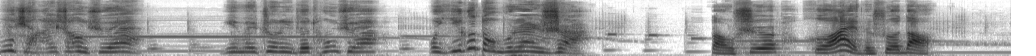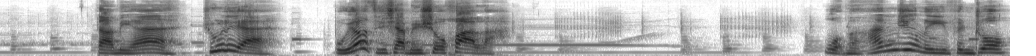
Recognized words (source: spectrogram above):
不想来上学，因为这里的同学我一个都不认识。老师和蔼的说道：“大米安，朱莉安，不要在下面说话了。”我们安静了一分钟，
